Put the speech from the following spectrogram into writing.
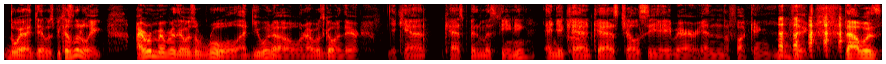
the way I did was because literally, I remember there was a rule at UNO when I was going there. You can't cast Ben Matheny and you can't cast Chelsea Abear in the fucking thing. that was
